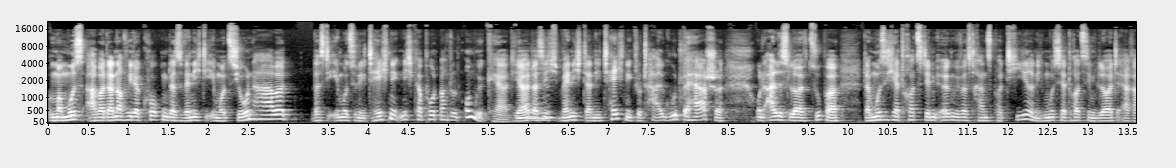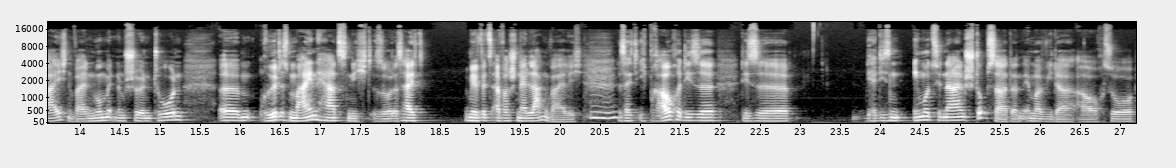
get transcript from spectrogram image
Und man muss aber dann auch wieder gucken, dass wenn ich die Emotion habe, dass die Emotion die Technik nicht kaputt macht und umgekehrt, ja, mhm. dass ich, wenn ich dann die Technik total gut beherrsche und alles läuft super, dann muss ich ja trotzdem irgendwie was transportieren. Ich muss ja trotzdem die Leute erreichen, weil nur mit einem schönen Ton ähm, rührt es mein Herz nicht so. Das heißt, mir wird es einfach schnell langweilig. Mhm. Das heißt, ich brauche diese, diese, ja, diesen emotionalen Stupser dann immer wieder auch so.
